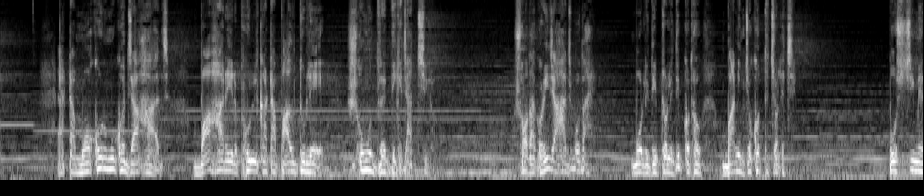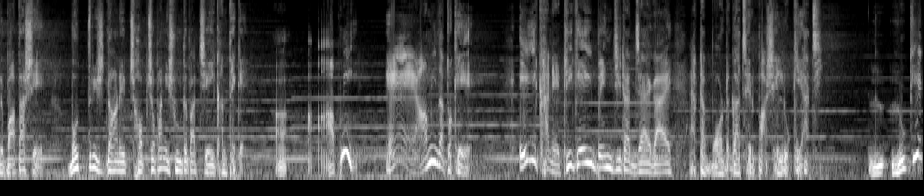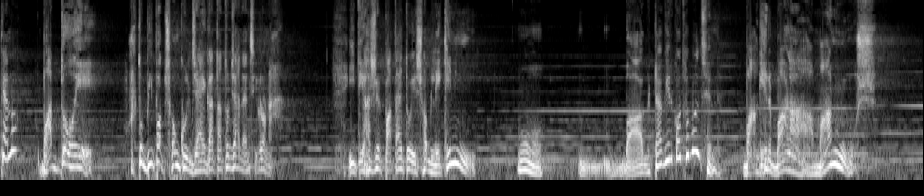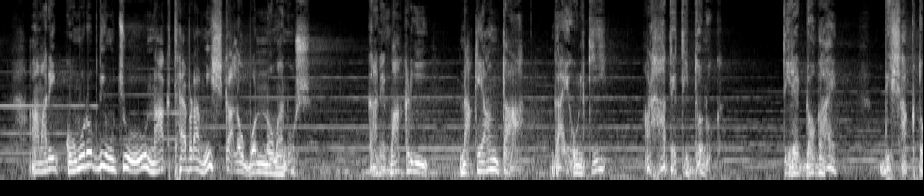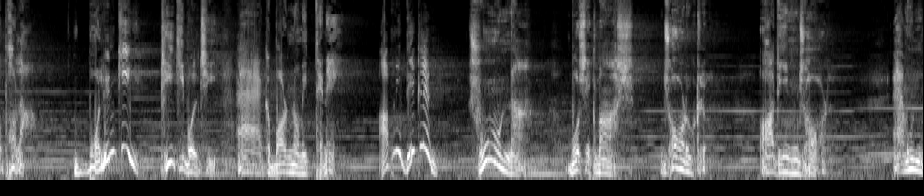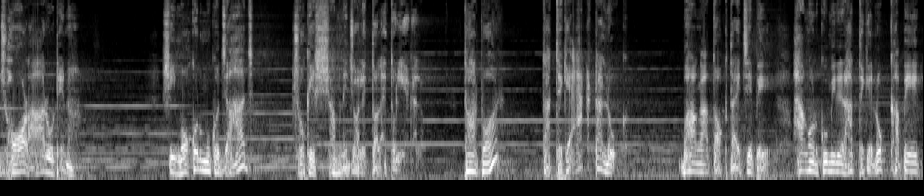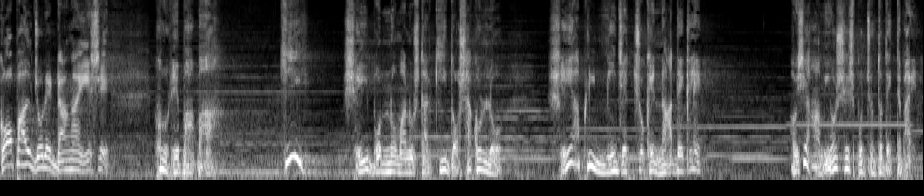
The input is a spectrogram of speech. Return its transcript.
একটা মকরমুখ জাহাজ বাহারের ফুল কাটা পাল তুলে সমুদ্রের দিকে যাচ্ছিল। সদাগরি জাহাজ বোধহয় বলিদ্বীপ টলিদ্বীপ কোথাও বাণিজ্য করতে চলেছে। পশ্চিমের বাতাসে বত্রিশ দাঁড়ের ছপছপানি শুনতে পাচ্ছি এইখান থেকে। আপনি? হ্যাঁ আমি না তোকে। এইখানে ঠিক এই বেঞ্চিটার জায়গায় একটা বট গাছের পাশে লুকিয়ে আছি। লুকিয়ে কেন? বাধ্য হয়ে। এত বিপদ সংকুল জায়গা তা তো জানা ছিল না। ইতিহাসের পাতায় তো এসব লেখেনি। ও বাঘটাগের কথা বলছেন? বাঘের বাড়া মানুষ। আমার এই কোমর অব্দি উঁচু নাক থ্যাবড়া মিসকালো বন্য মানুষ। কানে মাকড়ি নাকে আংটা গায়ে হুলকি আর হাতে তীর্ধনুক তীরের ডগায় বিষাক্ত ফলা। বলেন কি? ঠিকই বলছি এক বর্ণ মিথ্যে নেই। আপনি দেখলেন? শুনুন না। বসেক মাস ঝড় উঠল। আদিম ঝড়। এমন ঝড় আর ওঠে না। সেই মকরমুখো জাহাজ চোখের সামনে জলের তলায় তলিয়ে গেল। তারপর তার থেকে একটা লোক ভাঙা তক্তায় চেপে হাঙর কুমিরের হাত থেকে রক্ষা পেয়ে কপাল জোরে ডাঙায় এসে, ওরে বাবা, কি? সেই বন্য মানুষ তার কি দশা করল? সে আপনি নিজের চোখে না দেখলে হয়েছে আমিও শেষ পর্যন্ত দেখতে পাইনি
